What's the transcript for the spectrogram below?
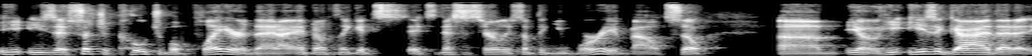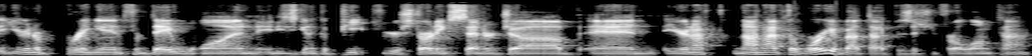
he's a, such a coachable player that I don't think it's it's necessarily something you worry about. So um, you know, he, he's a guy that you're going to bring in from day one, and he's going to compete for your starting center job, and you're not not have to worry about that position for a long time.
